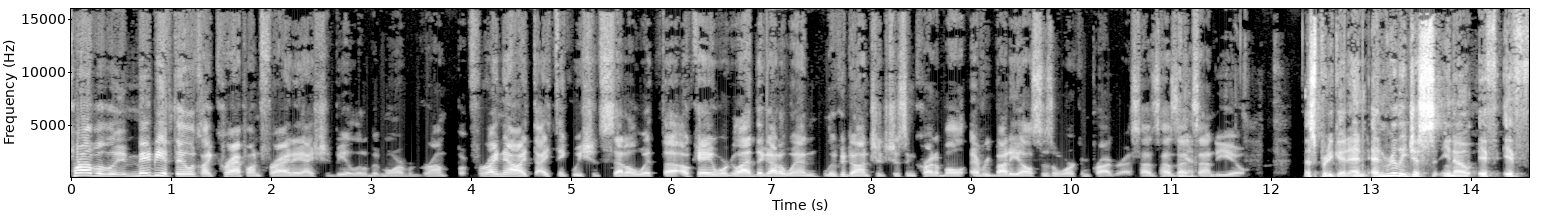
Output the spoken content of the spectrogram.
probably maybe if they look like crap on Friday, I should be a little bit more of a grump. But for right now, I, I think we should settle with uh, okay. We're glad they got a win. Luka Doncic is incredible. Everybody else is a work in progress. How's how's that yeah. sound to you? That's pretty good. And and really just you know if if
